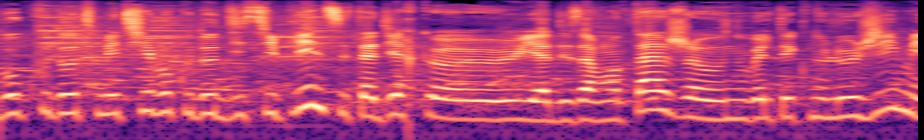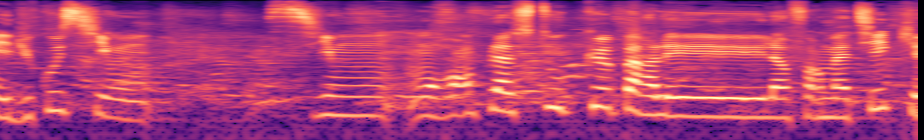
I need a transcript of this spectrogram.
beaucoup d'autres métiers, beaucoup d'autres disciplines. C'est-à-dire qu'il y a des avantages aux nouvelles technologies, mais du coup, si on, si on, on remplace tout que par l'informatique,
